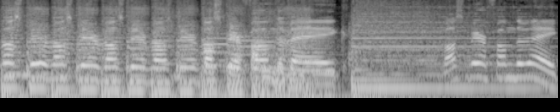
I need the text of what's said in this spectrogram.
Wasbeer, wasbeer, wasbeer, wasbeer, wasbeer van de week. Wasbeer van de week.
